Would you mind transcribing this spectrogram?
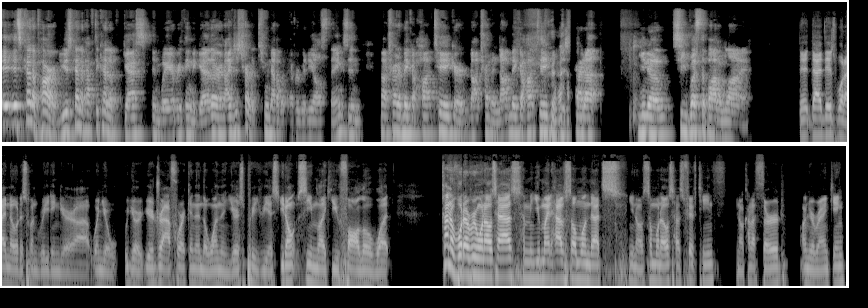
it's kind of hard. You just kind of have to kind of guess and weigh everything together. And I just try to tune out what everybody else thinks and not try to make a hot take or not try to not make a hot take and just try to, you know, see what's the bottom line that, that is what I noticed when reading your uh, when your your your draft work and then the one in years previous. You don't seem like you follow what kind of what everyone else has. I mean, you might have someone that's you know someone else has 15th, you know, kind of third on your ranking.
